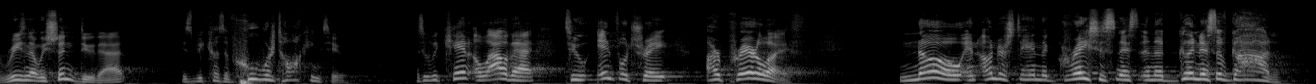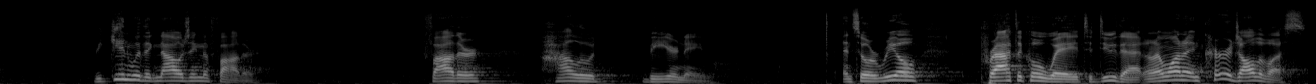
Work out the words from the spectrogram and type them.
The reason that we shouldn't do that is because of who we're talking to. And so we can't allow that to infiltrate our prayer life. Know and understand the graciousness and the goodness of God. Begin with acknowledging the Father. Father, hallowed be your name. And so, a real practical way to do that, and I want to encourage all of us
